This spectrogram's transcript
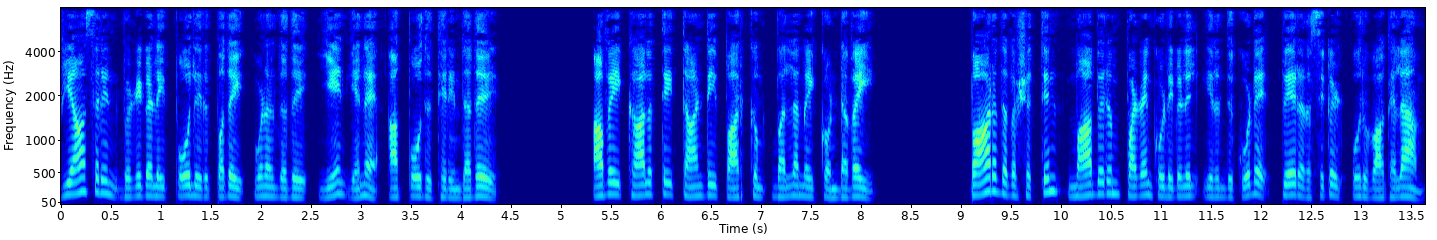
வியாசரின் விழிகளைப் போலிருப்பதை உணர்ந்தது ஏன் என அப்போது தெரிந்தது. அவை காலத்தைத் தாண்டி பார்க்கும் வல்லமை கொண்டவை. பாரத வருஷத்தின் மாபெரும் பழங்குடிகளில் இருந்து கூட பேரரசுகள் உருவாகலாம்.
